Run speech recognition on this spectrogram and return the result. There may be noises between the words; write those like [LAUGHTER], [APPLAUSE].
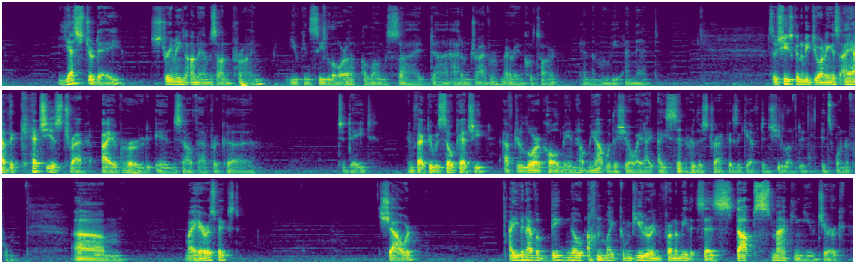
yesterday, streaming on Amazon Prime. You can see Laura alongside uh, Adam Driver, Marion Cotillard, in the movie Annette. So she's going to be joining us. I have the catchiest track I've heard in South Africa to date. In fact, it was so catchy. After Laura called me and helped me out with the show, I, I sent her this track as a gift, and she loved it. It's wonderful. Um, my hair is fixed, showered. I even have a big note [LAUGHS] on my computer in front of me that says "Stop smacking, you jerk,"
